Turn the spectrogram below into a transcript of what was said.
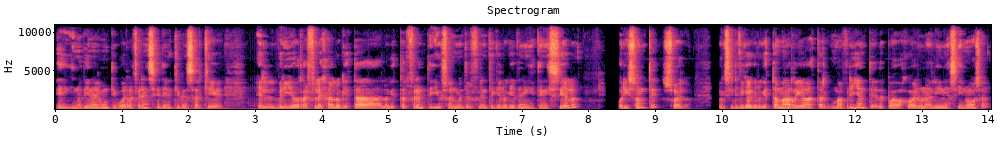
eh, y no tienes algún tipo de referencia, tienes que pensar que el brillo refleja lo que está, lo que está al frente. Y usualmente el frente, ¿qué es lo que tenéis? Tenéis cielo, horizonte, suelo. Lo que significa que lo que está más arriba va a estar más brillante, después abajo va a haber una línea sinuosa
